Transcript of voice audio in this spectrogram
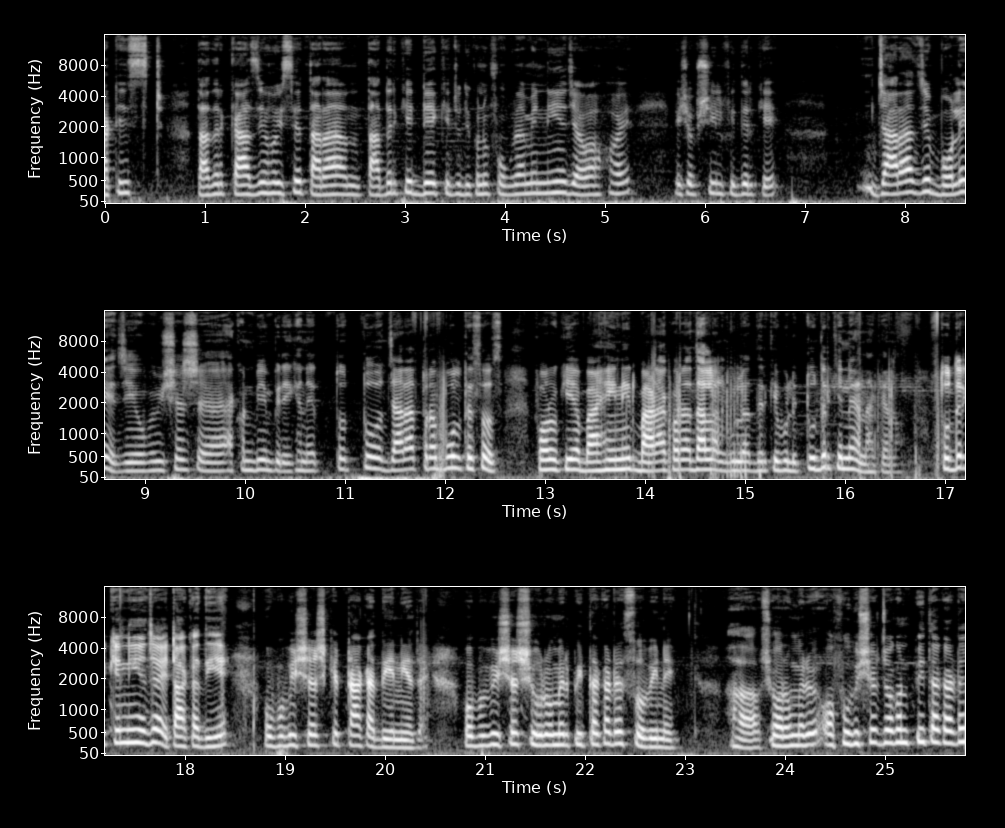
আর্টিস্ট তাদের কাজে হয়েছে তারা, তাদেরকে ডেকে যদি কোনো প্রোগ্রামে নিয়ে যাওয়া হয়, এসব শিল্পীদেরকে যারা যে বলে যে অবিশ্বাস এখন বিএনপির এখানে, তো তো যারা তোরা বলতেছস, পরকীয়া বাহিনীর বাড়া করা দালালগুলাদেরকে বলি, তোদেরকে নেয় না কেন? তোদেরকে নিয়ে যায় টাকা দিয়ে, অপবিশ্বাসকে টাকা দিয়ে নিয়ে যায়। অপবিশ্বাস শোরুমের পিতা কাঠের ছবি নেই শোরুমের অপবিশ্বাস যখন পিতা কাটে,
